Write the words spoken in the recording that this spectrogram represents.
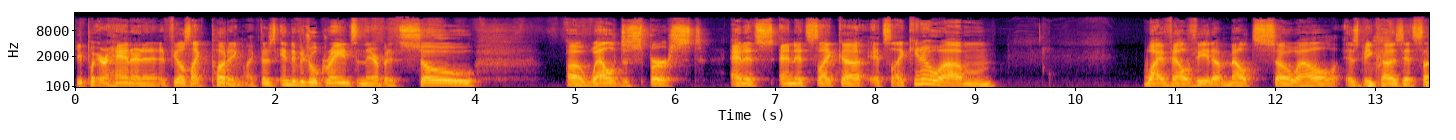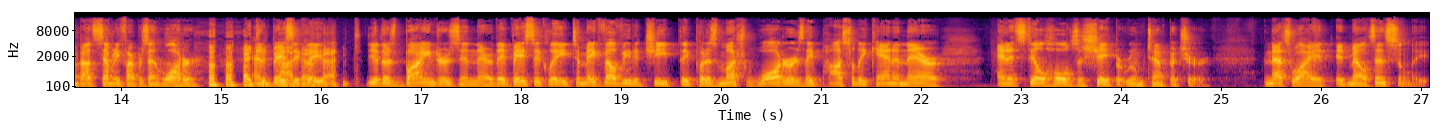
you put your hand in it and it feels like pudding. Like there's individual grains in there, but it's so uh, well dispersed. And it's and it's like uh it's like you know um why Velveeta melts so well is because it's about 75% water. and basically, yeah, there's binders in there. They basically, to make Velveeta cheap, they put as much water as they possibly can in there, and it still holds the shape at room temperature. And that's why it, it melts instantly.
